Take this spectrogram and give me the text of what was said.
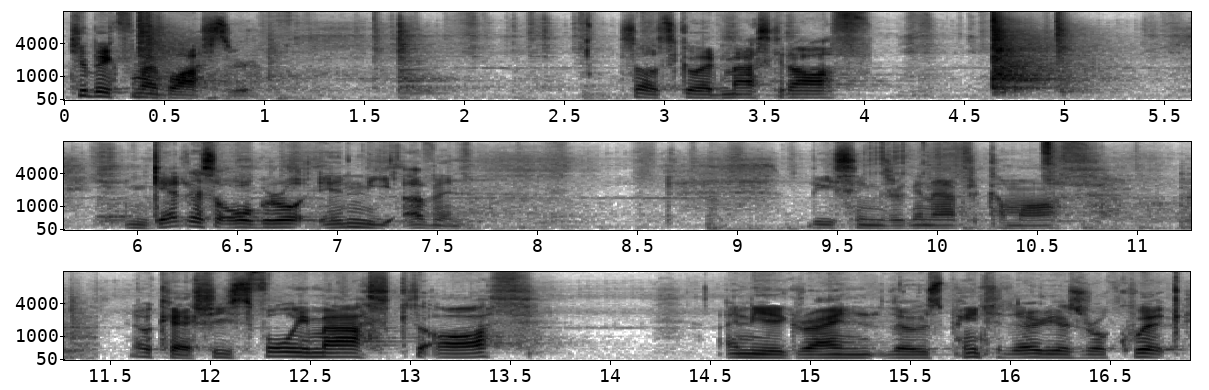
too big for my blaster. So let's go ahead and mask it off and get this old girl in the oven. These things are gonna have to come off. Okay, she's fully masked off. I need to grind those painted areas real quick.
